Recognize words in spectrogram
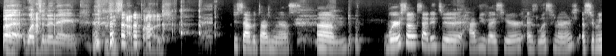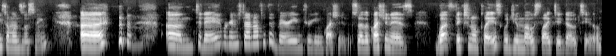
But what's in a name? This is sabotage. she's sabotaging us. Um, we're so excited to have you guys here as listeners, assuming someone's listening. Uh, um, today we're going to start off with a very intriguing question. So the question is, what fictional place would you most like to go to?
